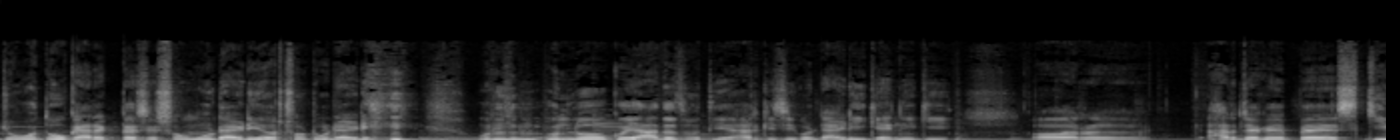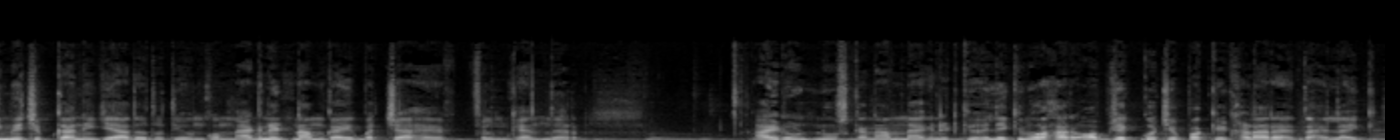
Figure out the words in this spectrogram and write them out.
जो वो दो कैरेक्टर्स है, सोमू डैडी और छोटू डैडी, उन उन लोगों को आदत होती है, हर किसी को डैडी कहने की। और हर जगह पे स्कीमें चिपकाने की आदत होती है। उनको मैग्नेट नाम का एक बच्चा है फ़िल्म के अंदर। आई डोंट नो उसका नाम मैग्नेट क्यों है लेकिन वो हर ऑब्जेक्ट को चिपक के खड़ा रहता है। लाइक like,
